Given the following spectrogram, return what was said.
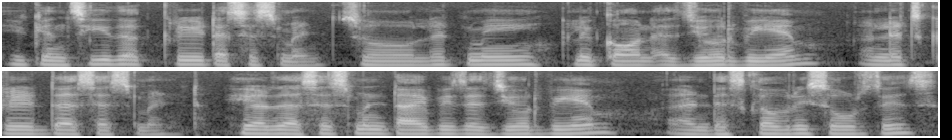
You can see the create assessment. So let me click on Azure VM and let's create the assessment here the assessment type is Azure VM and discovery source is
